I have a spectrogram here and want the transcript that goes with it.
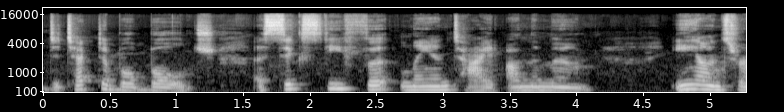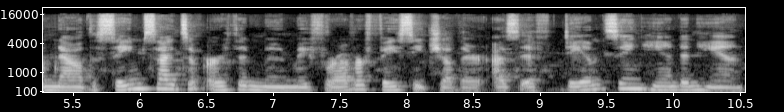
detectable bulge, a 60 foot land tide on the moon. Eons from now, the same sides of Earth and Moon may forever face each other as if dancing hand in hand,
